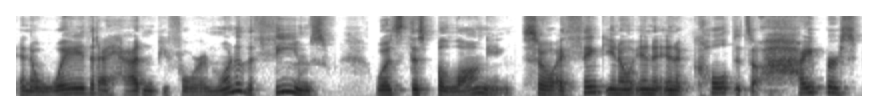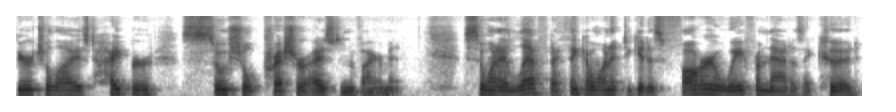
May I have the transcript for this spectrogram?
in a way that I hadn't before. And one of the themes was this belonging. So I think, you know, in a, in a cult, it's a hyper spiritualized, hyper social pressurized environment. So when I left, I think I wanted to get as far away from that as I could.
